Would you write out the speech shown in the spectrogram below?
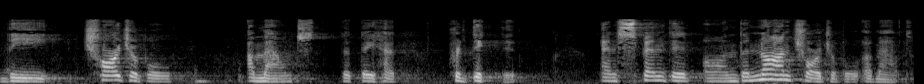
the chargeable amount that they had predicted and spend it on the non-chargeable amount?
